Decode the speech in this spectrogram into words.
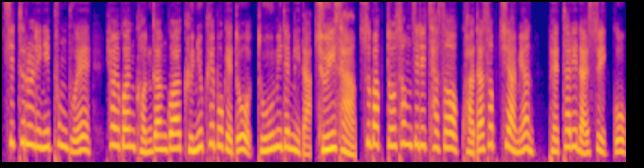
시트룰린이 풍부해 혈관 건강과 근육 회복에도 도움이 됩니다. 주의사항. 수박도 성질이 차서 과다 섭취하면 배탈이 날 수 있고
